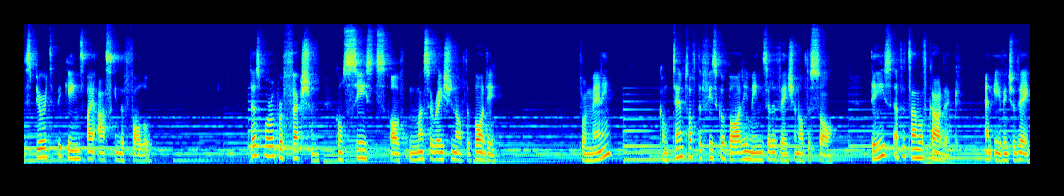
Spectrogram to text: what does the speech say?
The spirit begins by asking the following. Does moral perfection consists of maceration of the body. For many, contempt of the physical body means elevation of the soul. This at the time of Kardec, and even today.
